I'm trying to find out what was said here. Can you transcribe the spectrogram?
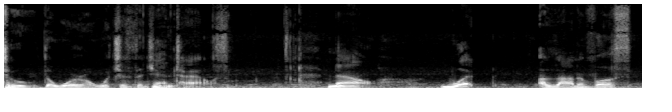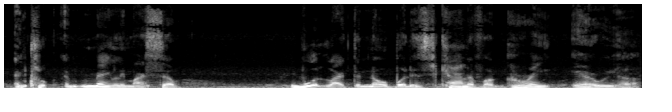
to the world, which is the Gentiles. Now, what a lot of us include mainly myself, would like to know, but it's kind of a great area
